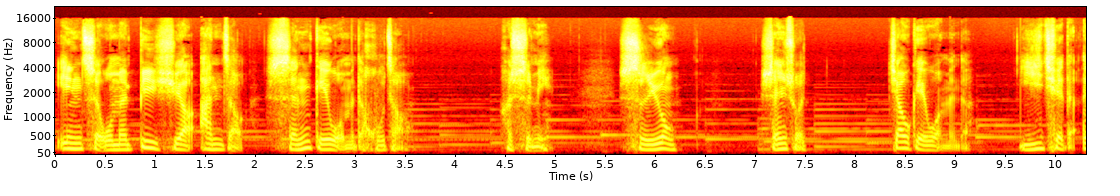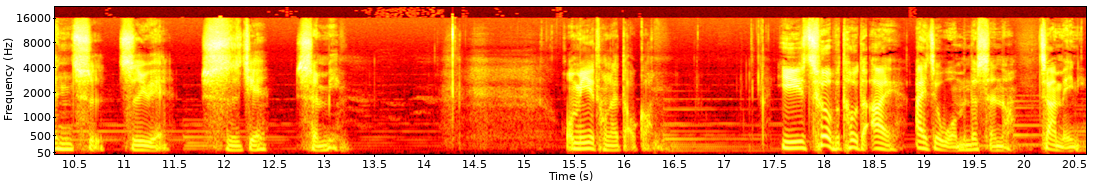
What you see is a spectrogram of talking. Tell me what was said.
因此，我们必须要按照神给我们的呼召和使命，使用神所交给我们的一切的恩赐、资源、时间、生命。我们一同来祷告：以测不透的爱爱着我们的神啊，赞美你，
